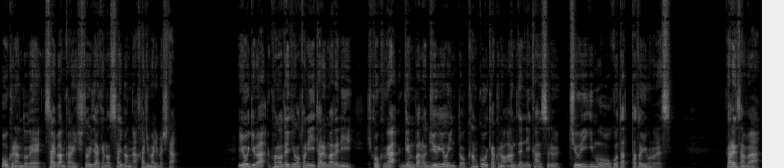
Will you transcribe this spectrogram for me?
オークランドで裁判官一人だけの裁判が始まりました。容疑はこの出来事に至るまでに被告が現場の従業員と観光客の安全に関する注意義務を怠ったというものです。カレンさんは、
